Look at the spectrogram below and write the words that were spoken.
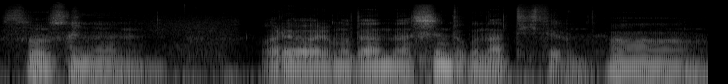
そうですね。我々もだんだんしんどくなってきてるんで。うん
